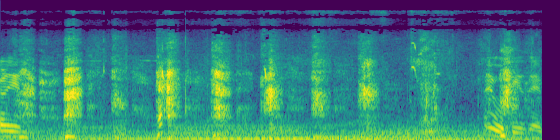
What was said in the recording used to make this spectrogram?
hátra lép. Jó tíz év.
